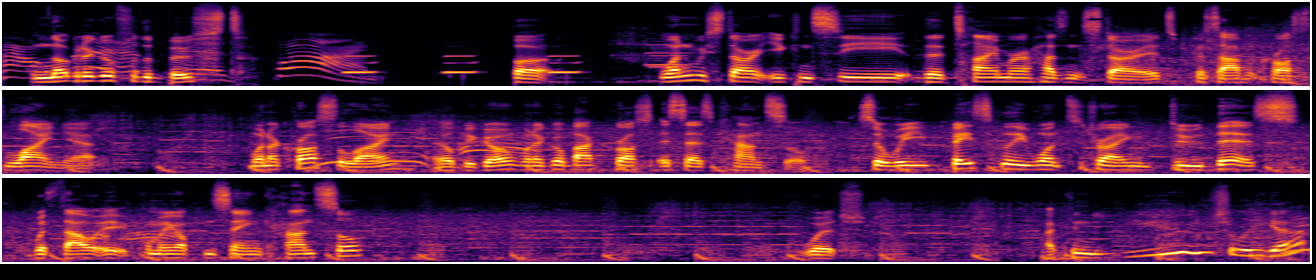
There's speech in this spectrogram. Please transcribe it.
I'm not gonna go for the boost. But when we start, you can see the timer hasn't started because I haven't crossed the line yet. When I cross the line, it'll be go. When I go back across, it says cancel. So we basically want to try and do this without it coming up and saying cancel. Which I can usually get.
